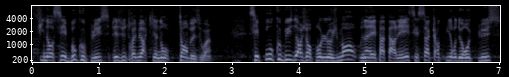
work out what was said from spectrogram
financer beaucoup plus les Outre-mer qui en ont tant besoin. C'est beaucoup plus d'argent pour le logement, vous n'en avez pas parlé, c'est 50 millions d'euros de plus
